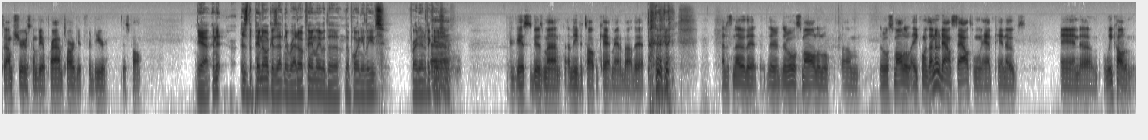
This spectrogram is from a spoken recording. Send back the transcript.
So I'm sure it's going to be a prime target for deer this fall. Yeah, and it is the pin oak. Is that in the red oak family with the the pointy leaves for identification? Uh, your guess as good as mine. I need to talk to Catman about that. I just know that they're they're little small little um, they're little small little acorns. I know down south when we had pin oaks, and um, we called them.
